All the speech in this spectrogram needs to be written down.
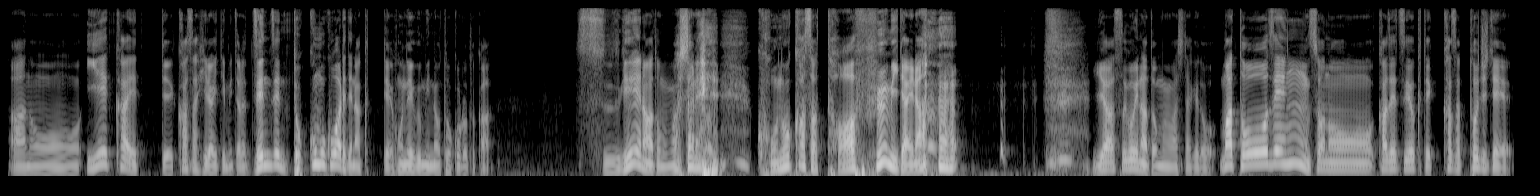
あのー家帰って傘開いてみたら全然どこも壊れてなくって骨組みのところとか。すげえなと思いましたね。この傘タフみたいな。いやすごいなと思いましたけど。まあ当然その風強くて傘閉じて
